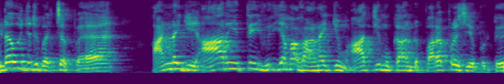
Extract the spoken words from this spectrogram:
இடஒதுக்கீட்டு வச்சப்ப அன்னைக்கு ஆரியத்தை விதியமாக அணைக்கும் அதிமுக என்று பரப்புரை செய்யப்பட்டு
